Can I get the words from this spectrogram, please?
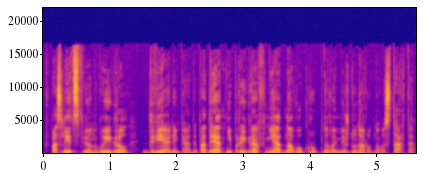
Впоследствии он выиграл две Олимпиады подряд, не проиграв ни одного крупного международного старта.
